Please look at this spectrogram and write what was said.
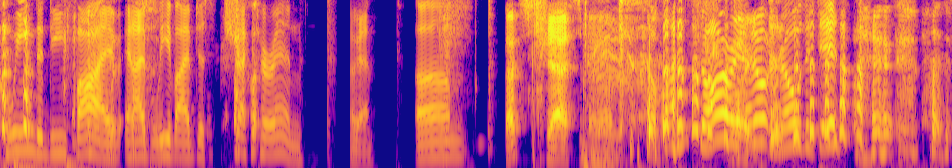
Queen to D5, and I believe I've just checked her in. Okay. Um, That's chess, man. I'm sorry, I don't know the discs.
